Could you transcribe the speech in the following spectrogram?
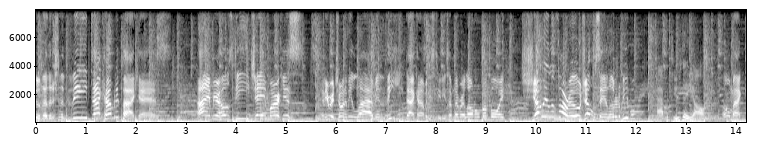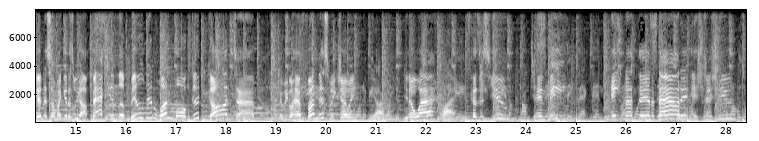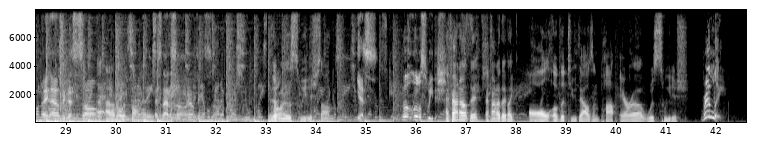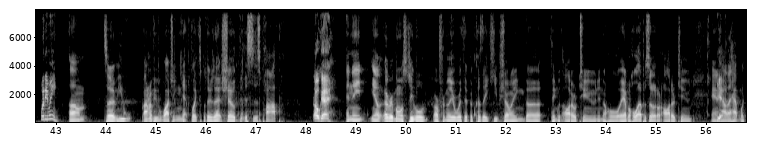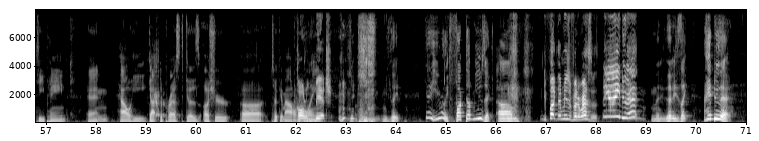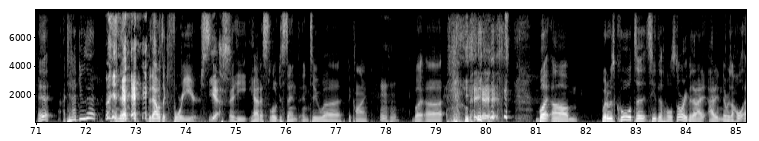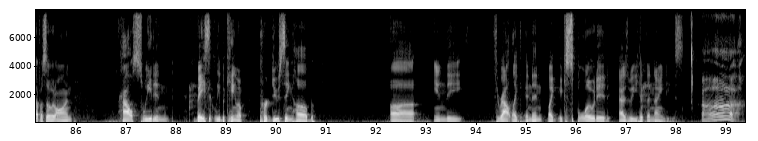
to another edition of the Dot Comedy Podcast. I am your host, DJ Marcus, and you are joining me live in the Dot Comedy Studios. I'm never alone with my boy, Joey LaFaro. Joe, say hello to the people. Happy Tuesday, y'all. Oh my goodness, oh my goodness, we are back in the building one more good God time. And we're gonna have fun this week, Joey. We are? You know why? Why? Because it's you and me. Ain't nothing about it, it's just you. Hey, I don't think that's a song. I, I don't know what song that is. That's not a song. I don't think it's a song. Is that one of those Swedish songs? Yes. Little, little Swedish. I found out that I found out that like all of the 2000 pop era was Swedish. Really? What do you mean? Um, so if you, I don't know if you've been watching Netflix, but there's that show This Is Pop, Okay. and they, you know, every most people are familiar with it because they keep showing the thing with auto tune and the whole. They have a whole episode on auto tune and Yeah. how that happened with T Pain and how he got depressed because Usher uh, took him out on Call a him plane. bitch. He's like, yeah, you really fucked up music. Um, You fucked up music for the rest of us. Nigga, I ain't do that. and then, then he's like, I didn't do that. Eh, Did I do that? And then, but that was like four years. Yes. That he had a slow descent into uh, decline. Mm-hmm. But uh, but um, but it was cool to see the whole story. But then I, I didn't. There was a whole episode on how Sweden basically became a producing hub. Uh, in the throughout like and then like exploded as we hit the 90s Ah.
